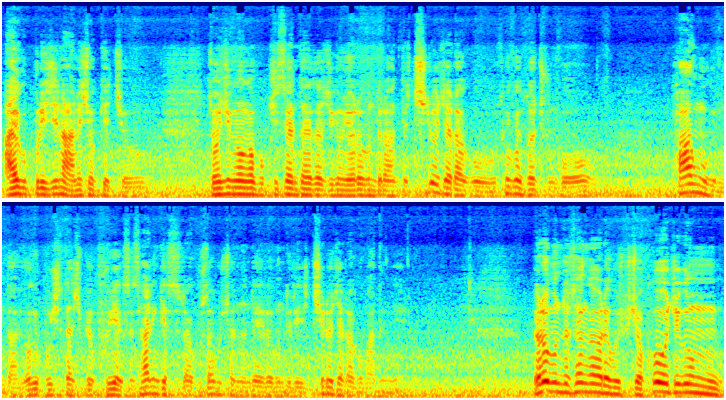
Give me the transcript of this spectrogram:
알고 뿌리지는 않으셨겠죠 정신건강복지센터에서 지금 여러분들한테 치료제라고 속여서 준 거 화학무기입니다. 여기 보시다시피 VX 살인가스라고 써보셨는데 여러분들이 치료제라고 받은 게 여러분들 생각을 해보십시오. 그거 지금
